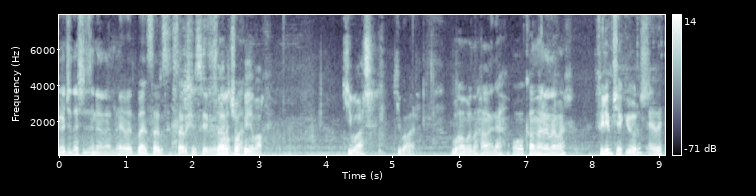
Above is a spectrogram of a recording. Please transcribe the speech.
gacı da sizin herhalde. Evet ben sarı sarışın seviyorum. Sarı abi çok ben. iyi bak. Kibar. Kibar. Bu havada hala. O kamera da var. Film çekiyoruz. Evet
